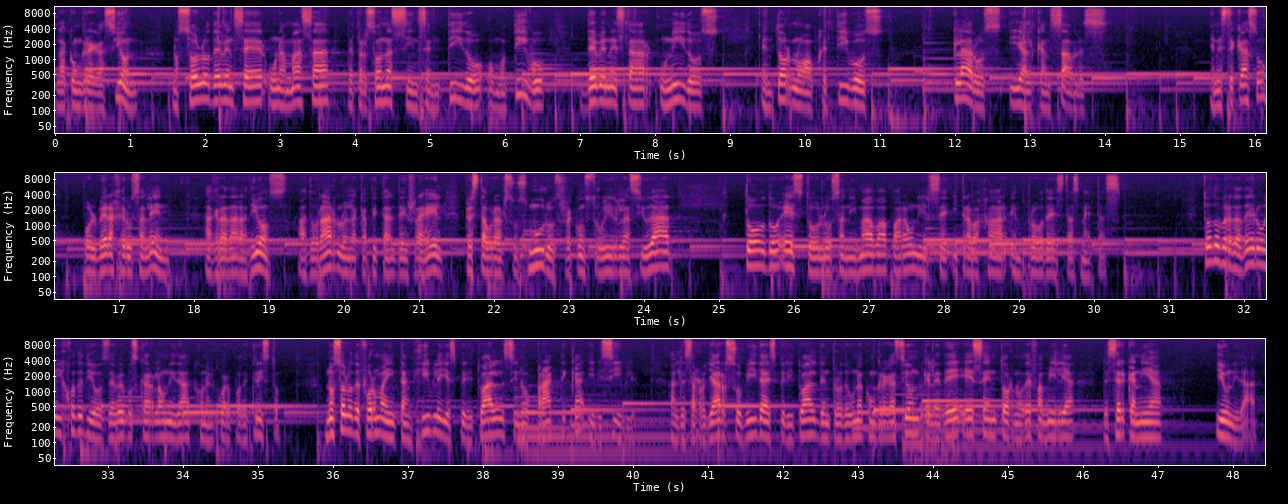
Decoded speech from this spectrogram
La congregación no solo deben ser una masa de personas sin sentido o motivo, deben estar unidos en torno a objetivos claros y alcanzables. En este caso, volver a Jerusalén, agradar a Dios, adorarlo en la capital de Israel, restaurar sus muros, reconstruir la ciudad, todo esto los animaba para unirse y trabajar en pro de estas metas. Todo verdadero hijo de Dios debe buscar la unidad con el cuerpo de Cristo, no solo de forma intangible y espiritual, sino práctica y visible, al desarrollar su vida espiritual dentro de una congregación que le dé ese entorno de familia, de cercanía y unidad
